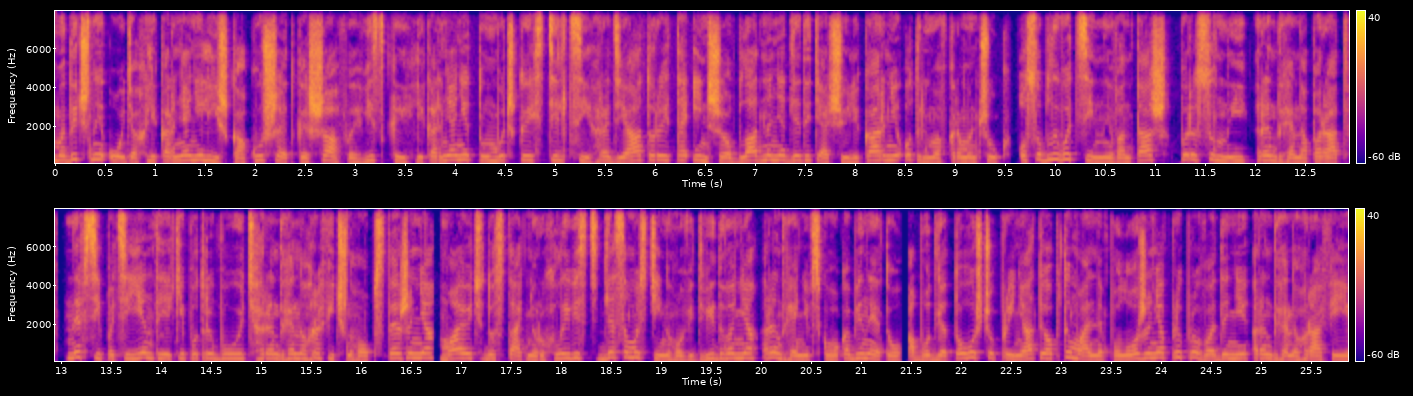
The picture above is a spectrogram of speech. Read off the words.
Медичний одяг, лікарняні ліжка, кушетки, шафи, візки, лікарняні тумбочки, стільці, радіатори та інше обладнання для дитячої лікарні отримав Кременчук. Особливо цінний вантаж пересувний рентгенапарат. Не всі пацієнти, які потребують рентгенографічного обстеження, мають достатню рухливість для самостійного відвідування рентгенівського кабінету або для того, щоб прийняти оптимальне положення при проведенні рентгенографії.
